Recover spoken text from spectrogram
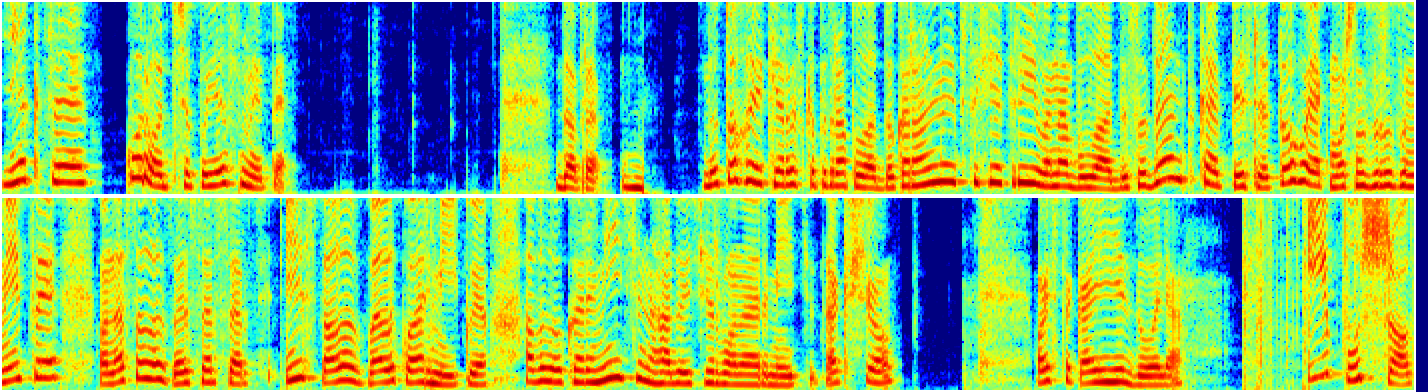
Як це коротше пояснити? Добре. До того, як Яриска потрапила до каральної психіатрії, вона була дисидентка. Після того, як можна зрозуміти, вона стала з СРСР і стала великоармійкою. А великоармійці нагадують червоноармійці. Так що ось така її доля. І пушок.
